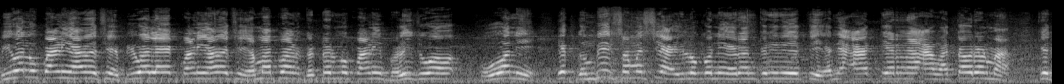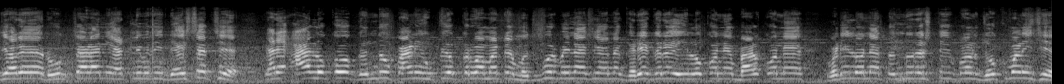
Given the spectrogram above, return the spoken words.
પીવાનું પાણી આવે છે, પીવાલાયક પાણી આવે છે, એમાં પણ ગટરનું પાણી ભળી જવા હોવાની એક ગંભીર સમસ્યા એ લોકોને હેરાન કરી રહી હતી. અને આ અત્યારના આ વાતાવરણમાં કે જ્યારે રોગચાળાની આટલી બધી દહેશત છે, ત્યારે આ લોકો ગંદુ પાણી ઉપયોગ કરવા માટે મજબૂર બન્યા છે અને ઘરે ઘરે એ લોકોને, બાળકોને, વડીલોને તંદુરસ્તી પણ જોખમણી છે.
